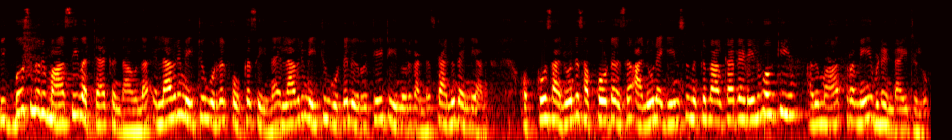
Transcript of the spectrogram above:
ബിഗ് ബോസിൽ ഒരു മാസീവ് അറ്റാക്ക് ഉണ്ടാവുന്ന എല്ലാവരും ഏറ്റവും കൂടുതൽ ഫോക്കസ് ചെയ്യുന്ന എല്ലാവരും ഏറ്റവും കൂടുതൽ ഇറിറ്റേറ്റ് ചെയ്യുന്ന ഒരു കണ്ടസ്റ്റ് അനു തന്നെയാണ്. ഓഫ് കോഴ്സ് അനുവിന്റെ സപ്പോർട്ടേഴ്സ് അനുവിന് അഗെയിൻസ്റ്റ് നിൽക്കുന്ന ആൾക്കാരുടെ ഇടയിൽ വർക്ക് ചെയ്യും. അത് മാത്രമേ ഇവിടെ ഉണ്ടായിട്ടുള്ളൂ.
